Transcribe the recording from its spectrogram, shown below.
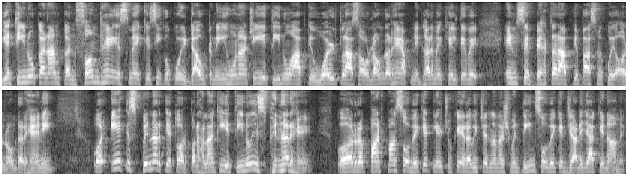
ये तीनों का नाम कंफर्म्ड है, इसमें किसी को कोई डाउट नहीं होना चाहिए। तीनों आपके वर्ल्ड क्लास ऑलराउंडर हैं अपने घर में खेलते हुए। इनसे बेहतर आपके पास में कोई ऑलराउंडर है नहीं। और एक स्पिनर के तौर पर, हालाँकि ये तीनों ही स्पिनर हैं, और पाँच पाँच सौ विकेट ले चुके हैं। रविचंद्रन अश्विन तीन सौ विकेट जाडेजा के नाम है।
